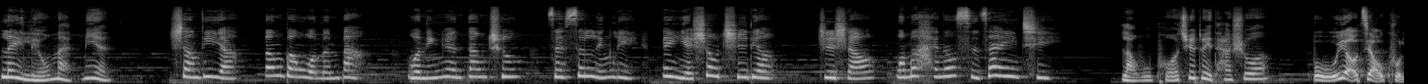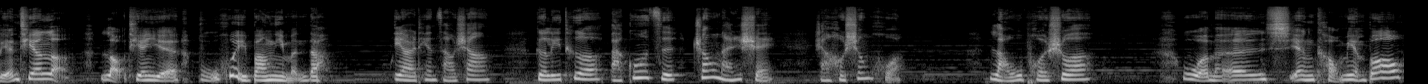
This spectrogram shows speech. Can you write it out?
泪流满面。上帝呀，帮帮我们吧！我宁愿当初在森林里被野兽吃掉，至少我们还能死在一起。老巫婆却对她说。不要叫苦连天了，老天爷不会帮你们的。第二天早上，格丽特把锅子装满水，然后生火。老巫婆说：“我们先烤面包。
